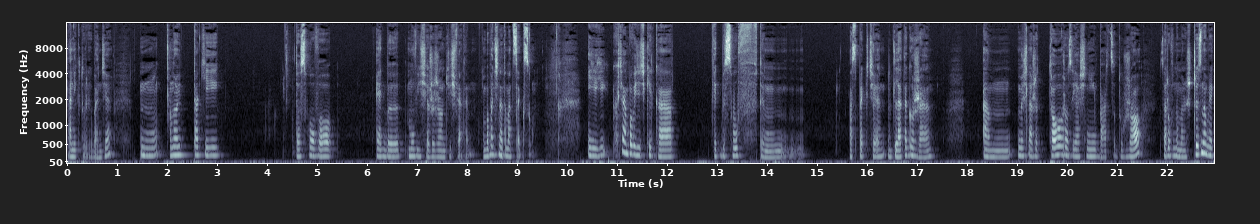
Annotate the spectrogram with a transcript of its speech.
dla niektórych będzie. Mm, no i taki to słowo jakby mówi się, że rządzi światem, bo będzie na temat seksu. I chciałam powiedzieć kilka jakby słów w tym aspekcie, dlatego że um, myślę, że to rozjaśni bardzo dużo zarówno mężczyznom, jak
